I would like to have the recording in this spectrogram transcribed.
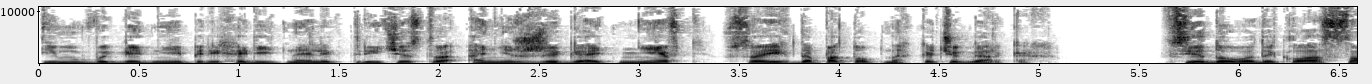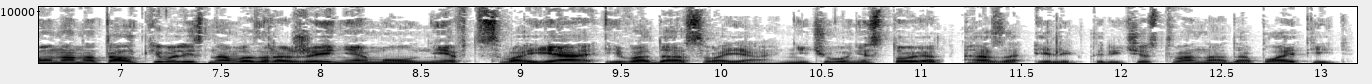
им выгоднее переходить на электричество, а не сжигать нефть в своих допотопных кочегарках. Все доводы Классона наталкивались на возражение, мол, нефть своя и вода своя, ничего не стоят, а за электричество надо платить.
